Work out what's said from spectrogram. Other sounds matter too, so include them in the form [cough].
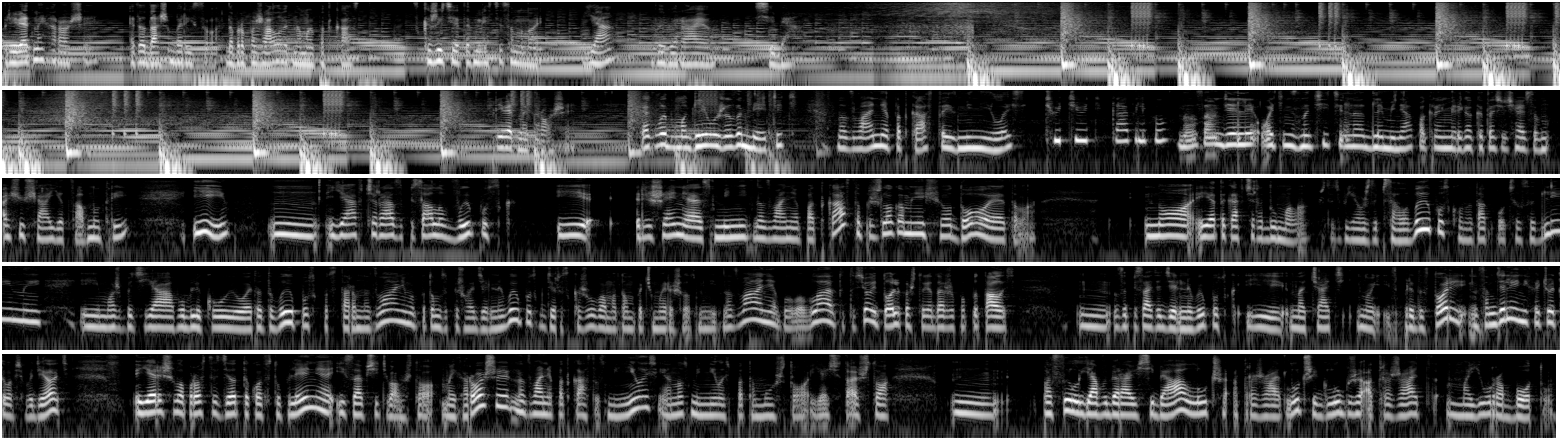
Привет, мои хорошие! Это Даша Борисова. Добро пожаловать на мой подкаст. Скажите это вместе со мной. Я выбираю себя. Привет, мои хорошие! Как вы могли уже заметить, название подкаста изменилось чуть-чуть, капельку, но на самом деле очень значительно для меня, по крайней мере, как это ощущается, ощущается внутри. И я вчера записала выпуск, и решение сменить название подкаста пришло ко мне еще до этого. Но я такая вчера думала, что типа я уже записала выпуск, он и так получился длинный, и, может быть, я опубликую этот выпуск под старым названием, и потом запишу отдельный выпуск, где расскажу вам о том, почему я решила сменить название, бла-бла-бла, вот это все, и только что я даже попыталась записать отдельный выпуск и начать, ну, из предыстории. На самом деле я не хочу этого всего делать. И я решила просто сделать такое вступление и сообщить вам, что, мои хорошие, название подкаста сменилось, и оно сменилось потому, что я считаю, что посыл «я выбираю себя» лучше отражает, лучше и глубже отражает мою работу.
